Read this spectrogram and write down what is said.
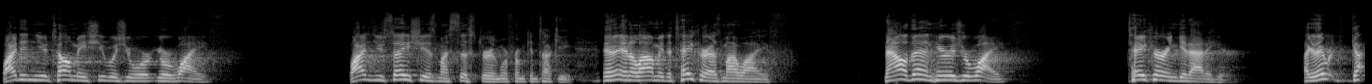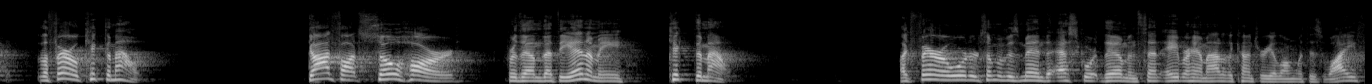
Why didn't you tell me she was your, your wife? Why did you say she is my sister and we're from Kentucky? And, and allow me to take her as my wife. Now then, here is your wife. Take her and get out of here. Like they were, God, the Pharaoh kicked them out. God fought so hard for them that the enemy kicked them out. Like Pharaoh ordered some of his men to escort them and sent Abraham out of the country along with his wife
